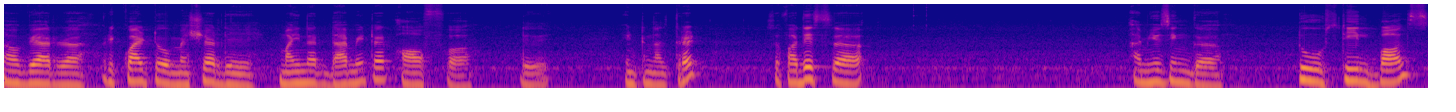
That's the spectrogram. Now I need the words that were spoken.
Now, we are uh, required to measure the minor diameter of uh, the internal thread. So, for this uh, I am using uh, two steel balls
